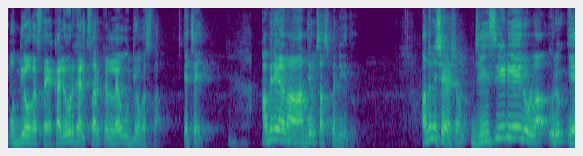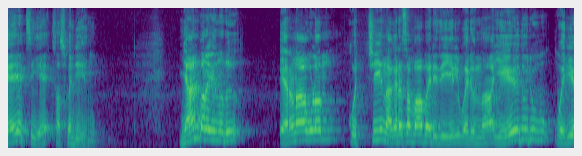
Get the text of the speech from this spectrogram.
ഉദ്യോഗസ്ഥയെ കലൂർ ഹെൽത്ത് സർക്കിളിലെ ഉദ്യോഗസ്ഥ എച്ച് ഐ അവരെയാണ് ആദ്യം സസ്പെൻഡ് ചെയ്തത്. അതിനുശേഷം ജി സി ഡി എയിലുള്ള ഒരു എ എക്സിയെ സസ്പെൻഡ് ചെയ്യുന്നു. ഞാൻ പറയുന്നത് എറണാകുളം കൊച്ചി നഗരസഭാ പരിധിയിൽ വരുന്ന ഏതൊരു വലിയ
